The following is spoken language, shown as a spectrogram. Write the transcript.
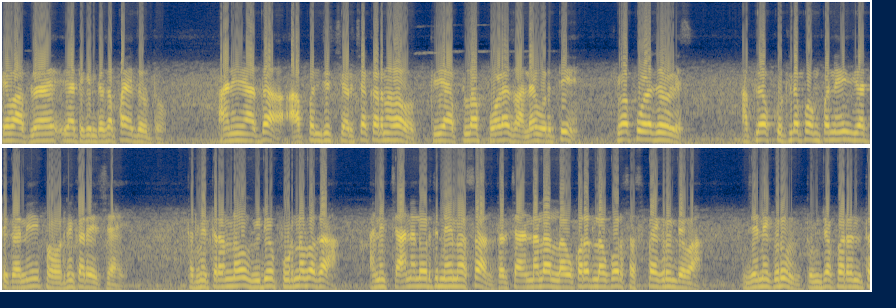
तेव्हा आपल्याला या ठिकाणी त्याचा फायदा होतो. आणि आता आपण जे चर्चा करणार आहोत ती आपला पोळ्या झाल्यावरती किंवा पोळ्याच्या वेळेस आपल्या कुठल्या पंपाने या ठिकाणी फवारणी करायची आहे. तर मित्रांनो व्हिडिओ पूर्ण बघा. आणि चॅनलवरती नवीन असाल तर चॅनलला लवकरात लवकर सबस्क्राईब करून ठेवा. जेणेकरून तुमच्यापर्यंत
